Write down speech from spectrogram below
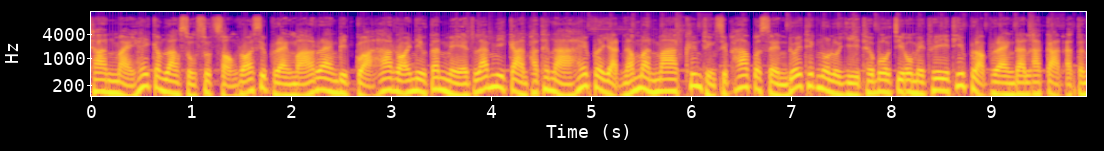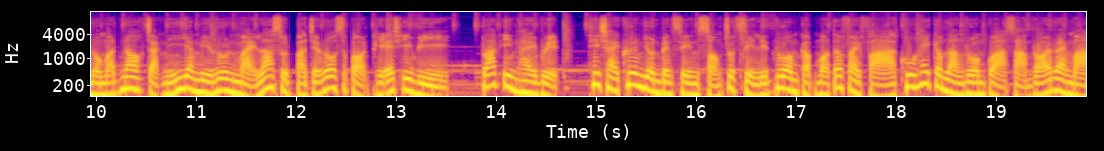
ชันใหม่ให้กำลังสูงสุด 210 แรงม้าแรงบิดกว่า 500 นิวตันเมตร และมีการพัฒนาให้ประหยัดน้ำมันมากขึ้นถึง 15%ด้วยเทคโนโลยีเทอร์โบจิโอเมตรีที่ปรับแรงดันอากาศอัตโนมัตินอกจากนี้ยังมีรุ่นใหม่ล่าสุด Pajero Sport PHEV Plug-in Hybrid ที่ใช้เครื่องยนต์เบนซิน 2.4 ลิตรรวมกับมอเตอร์ไฟฟ้าคู่ให้กำลังรวมกว่า 300 แรงม้า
